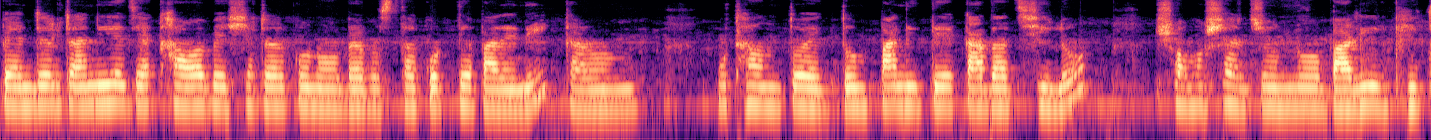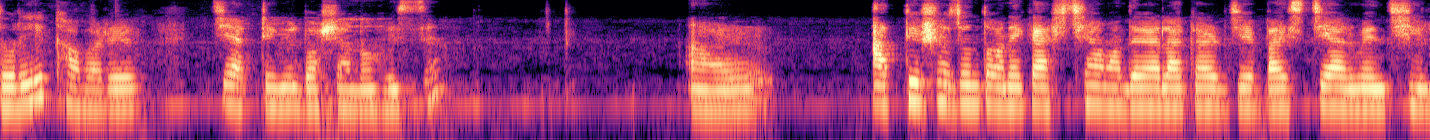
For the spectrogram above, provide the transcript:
প্যান্ডেলটা নিয়ে যে খাওয়াবে সেটার কোনো ব্যবস্থা করতে পারেনি কারণ উঠান তো একদম পানিতে কাদা ছিল। সমস্যার জন্য বাড়ির ভিতরে খাবারের চেয়ার টেবিল বসানো হয়েছে। আর আত্মীয় স্বজন তো অনেক আসছে আমাদের এলাকার যে ভাইস চেয়ারম্যান ছিল,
